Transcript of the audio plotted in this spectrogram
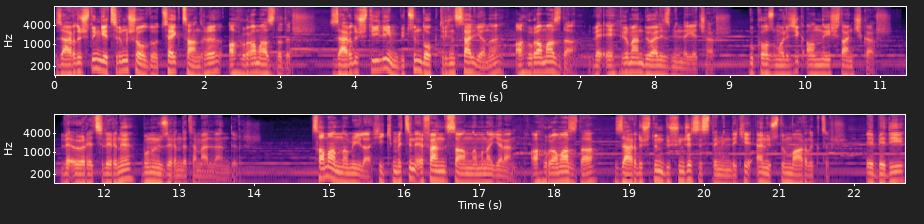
Zerdüşt'ün getirmiş olduğu tek tanrı Ahura Mazda'dır. Zerdüştiliğin bütün doktrinsel yanı Ahura Mazda ve Ehrimen dualizminde geçer. Bu kozmolojik anlayıştan çıkar ve öğretilerini bunun üzerinde temellendirir. Tam anlamıyla hikmetin efendisi anlamına gelen Ahura Mazda, Zerdüşt'ün düşünce sistemindeki en üstün varlıktır. Ebedi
